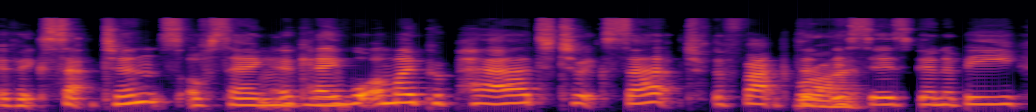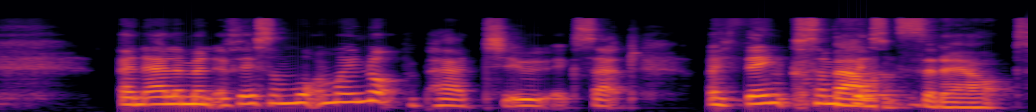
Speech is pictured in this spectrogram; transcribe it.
of acceptance, of saying, mm-hmm. okay, what am I prepared to accept? The fact that right. this is going to be an element of this, and what am I not prepared to accept? I think some balance of it out.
